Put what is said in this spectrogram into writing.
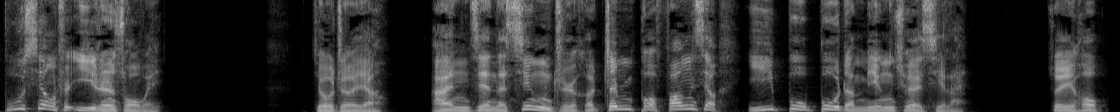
不像是一人所为。就这样，案件的性质和侦破方向一步步的明确起来。最后，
